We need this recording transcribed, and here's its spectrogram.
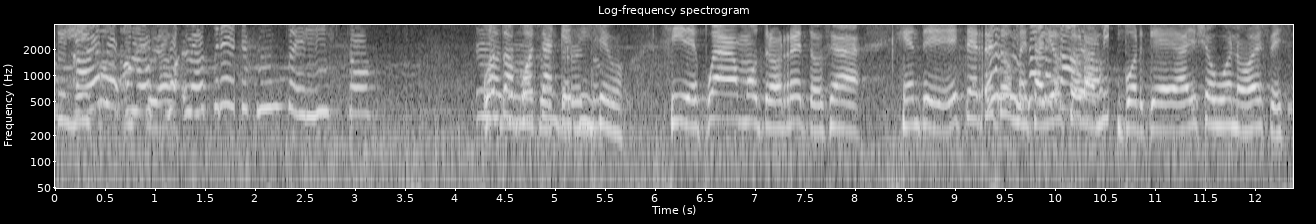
Caemos los, los tres juntos y listo. ¿Cuánto apuestan que sí llego? Sí, después hagamos otro reto. O sea, gente, este reto me salió solo a mí porque a ellos, bueno, F. Si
